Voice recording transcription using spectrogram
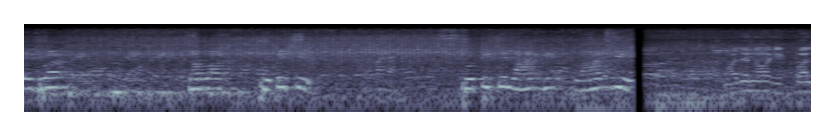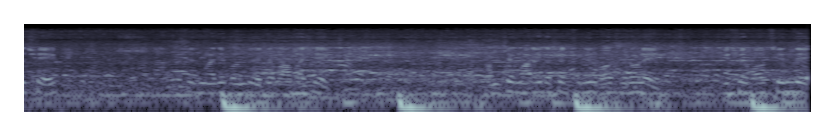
स्टेजवर सर्वात छोटीशी छोटीशी लहानगी लहानगी. माझे नाव इक्बाल शेख. तसेच माझे बंधू याचे बाबा शेख. आमचे मार्गदर्शक सुनील भाऊ शिरोळे किशोर भाऊ शिंदे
